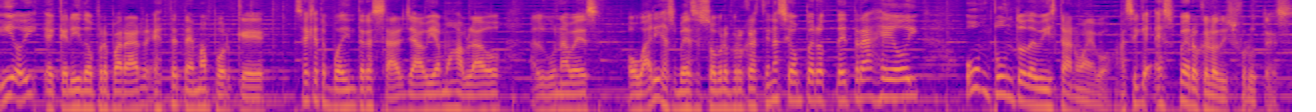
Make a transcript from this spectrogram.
Y hoy he querido preparar este tema porque sé que te puede interesar. Ya habíamos hablado alguna vez o varias veces sobre procrastinación, pero te traje hoy un punto de vista nuevo. Así que espero que lo disfrutes.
